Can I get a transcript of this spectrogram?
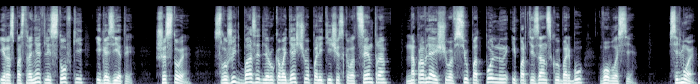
и распространять листовки и газеты. Шестое. Служить базой для руководящего политического центра, направляющего всю подпольную и партизанскую борьбу в области. Седьмое.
